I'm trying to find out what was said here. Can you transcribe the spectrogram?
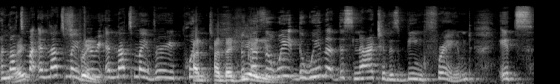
And that's right? my and that's my Spring. very and that's my very point. And- and I hear because you. the way the way that this narrative is being framed, it's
